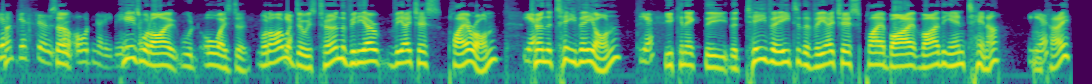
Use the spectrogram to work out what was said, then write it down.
just Okay. just a So ordinary. Here's what I would always do. What I would Yeah. do is turn the video VHS player on, Yeah. turn the TV on. Yes. You connect the, the TV to the VHS player by via the antenna. Yes. Okay.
